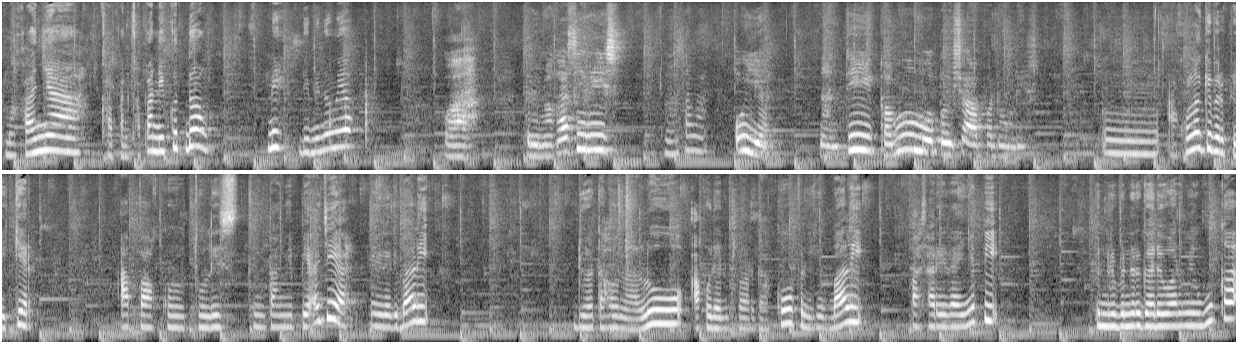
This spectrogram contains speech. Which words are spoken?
Makanya, kapan-kapan ikut dong. Nih, diminum ya. Wah, terima kasih Riz. Sama-sama. Oh iya, nanti kamu mau tulis apa dong Riz? Hmm, aku lagi berpikir, apa aku tulis tentang Nyepi aja ya yang dari Bali? Dua tahun lalu, aku dan keluargaku pergi ke Bali pas hari raya Nyepi. Bener-bener gak ada warung yang buka,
